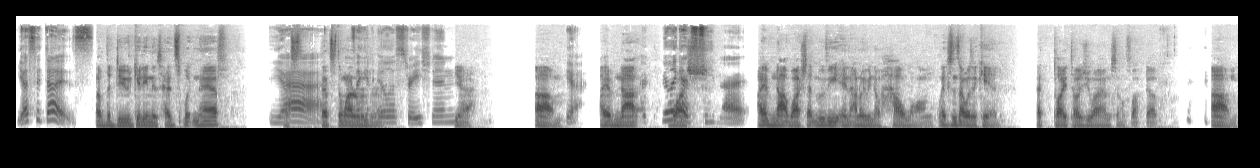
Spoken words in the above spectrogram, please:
Yes it does. Of the dude getting his head split in half. Yeah. That's the one it's I like an remember. illustration. yeah. Um Yeah. I have not I feel like watched- I've seen that. I have not watched that movie and I don't even know how long. Like since I was a kid. That probably tells you why I'm so fucked up. Um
